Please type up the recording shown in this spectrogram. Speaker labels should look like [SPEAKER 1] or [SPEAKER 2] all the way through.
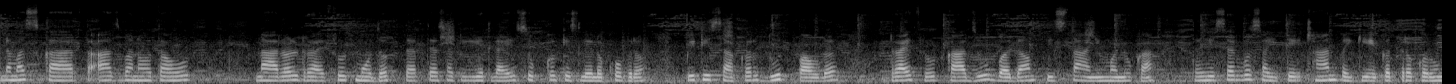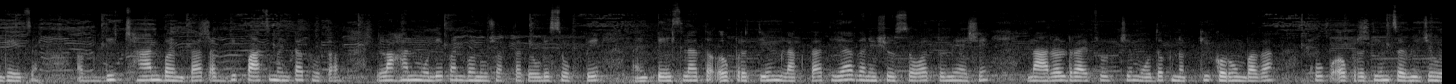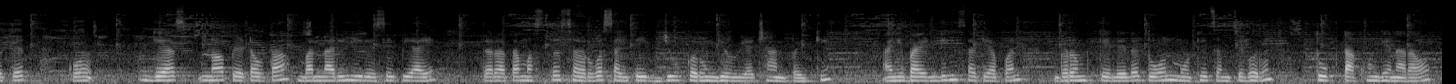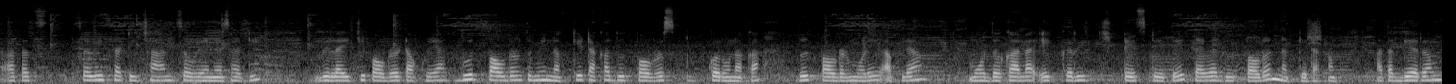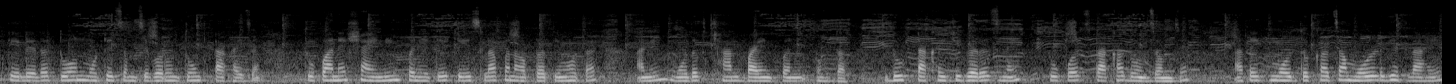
[SPEAKER 1] नमस्कार तर आज बनवत आहोत नारळ ड्रायफ्रूट मोदक. तर त्यासाठी घेतलं आहे सुक्क किसलेलं खोबरं पिठी साखर दूध पावडर ड्रायफ्रूट काजू बदाम पिस्ता आणि मनुका. तर हे सर्व साहित्य छानपैकी एकत्र करून घ्यायचं. अगदी छान बनतात अगदी पाच मिनटात होतात. लहान मुले पण बनवू शकतात एवढे सोपे आणि टेस्टला तर अप्रतिम लागतात. या गणेशोत्सवात तुम्ही असे नारळ ड्रायफ्रूटचे मोदक नक्की करून बघा. खूप अप्रतिम चवीचे होते. को गॅस न पेटवता बनणारी ही रेसिपी आहे. तर आता मस्त सर्व साहित्य एकजीव करून घेऊया छानपैकी. आणि बाइंडिंगसाठी आपण गरम केलेलं दोन मोठे चमचे भरून तूप टाकून घेणार आहोत. आता चवीसाठी छान चव येण्यासाठी विलायची पावडर टाकूया. दूध पावडर तुम्ही नक्की टाका. दूध पावडर स्किप करू नका. दूध पावडरमुळे आपल्या मोदकाला एक रिच टेस्ट येते. त्यावेळेला दूध पावडर नक्की टाका. आता गरम केलेलं दोन मोठे चमचे भरून तूप टाकायचं. तुपाने शायनिंग पण येते टेस्टला पण अप्रतिम होतात आणि मोदक छान बाईंड पण होतात. दूध टाकायची गरज नाही तूपच टाका दोन चमचे. आता एक मोदकाचा मोल्ड घेतला आहे.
